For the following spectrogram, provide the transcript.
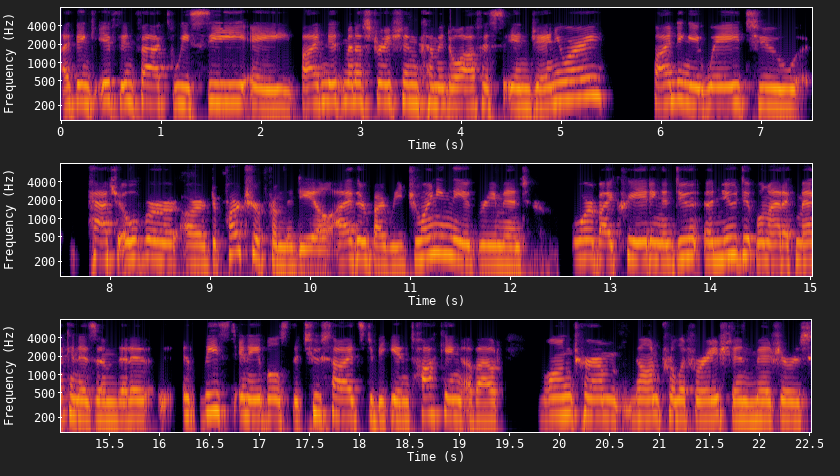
I think if in fact we see a Biden administration come into office in January, finding a way to patch over our departure from the deal, either by rejoining the agreement or by creating a, do, a new diplomatic mechanism that at least enables the two sides to begin talking about long-term non-proliferation measures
